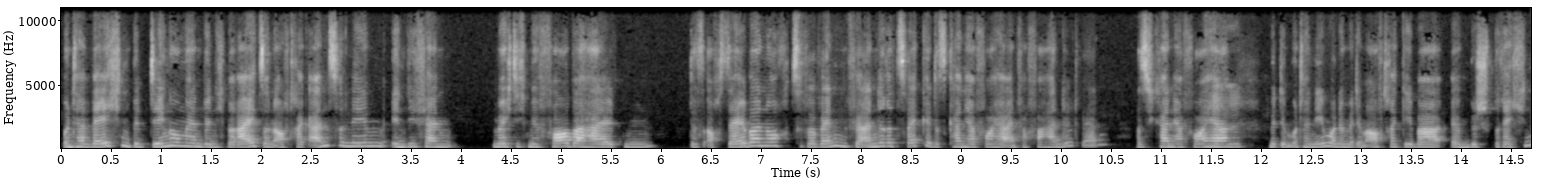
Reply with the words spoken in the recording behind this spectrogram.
unter welchen Bedingungen bin ich bereit, so einen Auftrag anzunehmen? Inwiefern möchte ich mir vorbehalten, das auch selber noch zu verwenden für andere Zwecke? Das kann ja vorher einfach verhandelt werden. Also ich kann ja vorher mhm. mit dem Unternehmen oder mit dem Auftraggeber ähm, besprechen,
